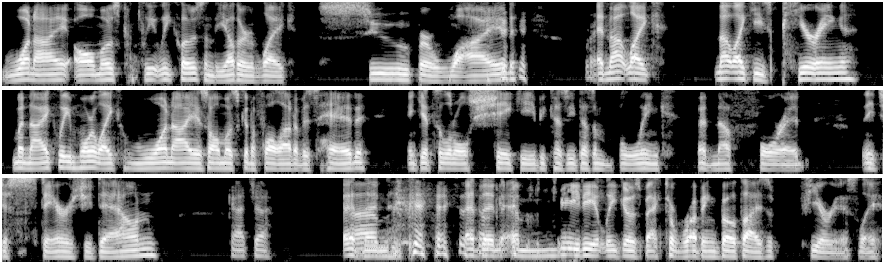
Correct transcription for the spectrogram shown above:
one eye almost completely closed and the other like super wide, Right. and not like not like he's peering maniacally. More like one eye is almost going to fall out of his head and gets a little shaky because he doesn't blink enough for it. He just stares you down Gotcha. And Um, then and then immediately goes back to rubbing both eyes furiously.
